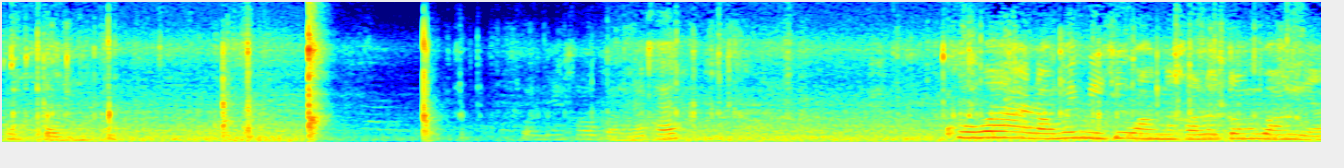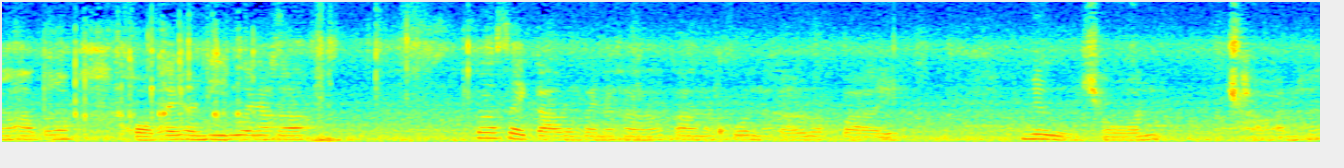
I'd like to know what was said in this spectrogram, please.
ก็คนคนให้เข้ากันนะคะครูว่าเราไม่มีที่วางนะคะ เราต้องวางอย่างนี้นะคะก็ต้องขออภัยทันทีด้วยนะคะ ก็ใส่กาวลงไปนะคะกาวน้ำข้นนะคะลงไปหนึ่งช้อนชานะคะ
